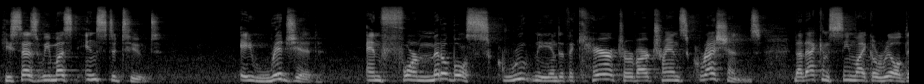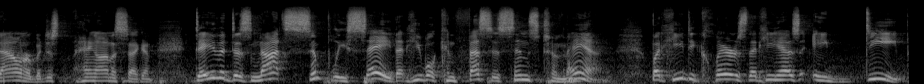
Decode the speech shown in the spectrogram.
He says we must institute a rigid and formidable scrutiny into the character of our transgressions. Now, that can seem like a real downer, but just hang on a second. David does not simply say that he will confess his sins to man, but he declares that he has a deep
